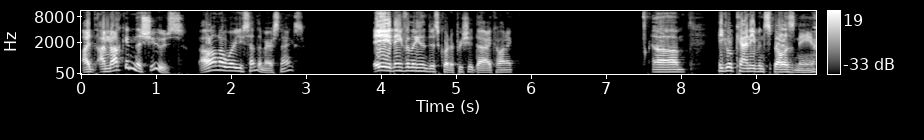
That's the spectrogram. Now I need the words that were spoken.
I, I'm not getting the shoes. I don't know where you sent them, Air Snacks. Hey, thank you for linking in the Discord. I appreciate that, Iconic. Um, Hagel can't even spell his name.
